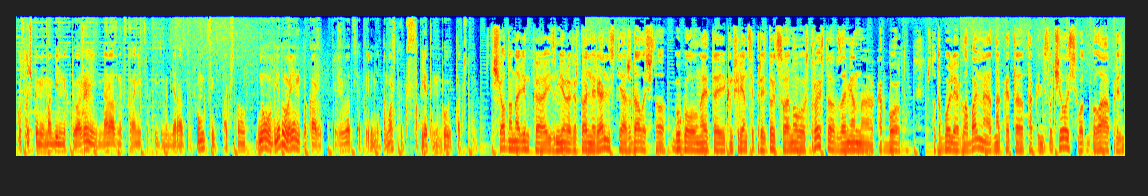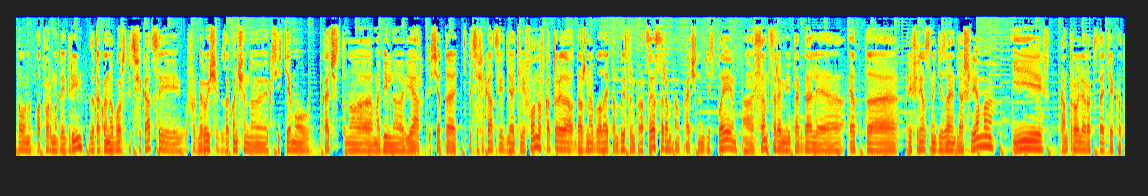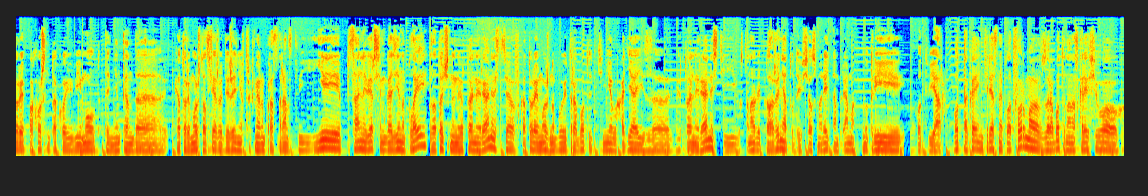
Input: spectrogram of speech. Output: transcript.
кусочками мобильных приложений на разных страницах, видимо, для разных функций. Так что, ну, я думаю, время покажет, приживется это или нет. А может, как с аплетами будет, так что... Еще одна новинка из мира виртуальной реальности. Ожидалось, что Google на этой конференции презентует свое новое устройство взамен Cardboard что-то более глобальное, однако это так и не случилось. Вот была презентована платформа Daydream за такой набор спецификаций, формирующих законченную экосистему качественного мобильного VR. То есть это спецификации для телефонов, которые должны обладать там быстрым процессором, там качественным дисплеем, э, сенсорами и так далее. Это референсный дизайн для шлема, и контроллера, кстати, который похож на такой V-Mode, это Nintendo, который может отслеживать движение в трехмерном пространстве, и специальная версия магазина Play, заточенная на виртуальную реальность, в которой можно будет работать не выходя из э, виртуальной реальности и устанавливать приложение оттуда и все смотреть там прямо внутри вот VR. Вот такая интересная платформа, заработана она, скорее всего,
